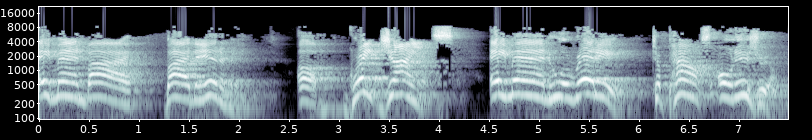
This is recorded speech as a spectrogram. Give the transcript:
amen, by, by the enemy. Uh, great giants, amen, who were ready to pounce on Israel.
